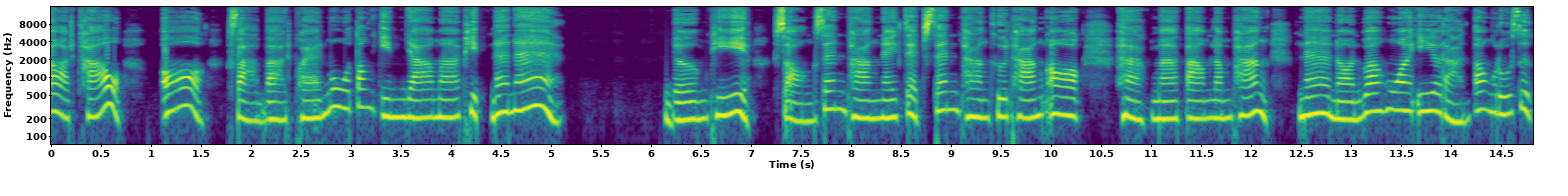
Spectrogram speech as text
กอดเขา อ้อ ฝ่าบาทแคว้นมู่ต้องกินยามาผิดแน่ ๆ เดิมทีสองเส้นทางในเจ็ดเส้นทางคือทางออก หากมาตามลำพัง แน่นอนว่าหัวอีหรานต้องรู้สึก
